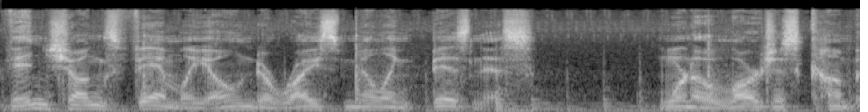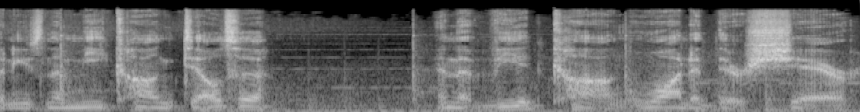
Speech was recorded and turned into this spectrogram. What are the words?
Vinh Chung's family owned a rice milling business, one of the largest companies in the Mekong Delta, and the Viet Cong wanted their share.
